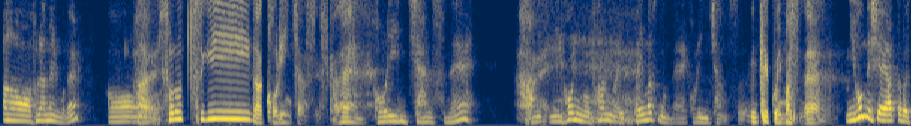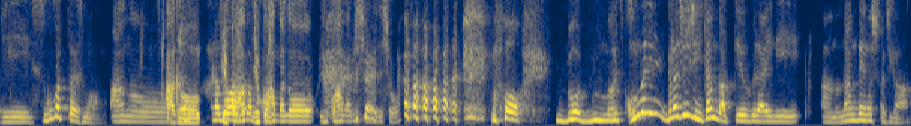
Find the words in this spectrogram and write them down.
ああフラメンゴね。はい。その次がコリンチャンスですかね。コリンチャンスね、はい。日本にもファンがいっぱいいますもんねコリンチャンス。結構いますね。日本で試合あった時すごかったですもん。あのーあの横浜横浜の横浜の試合でしょ？もうもう、ま、こんなにブラジル人いたんだっていうぐらいにあの南米の人たちが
